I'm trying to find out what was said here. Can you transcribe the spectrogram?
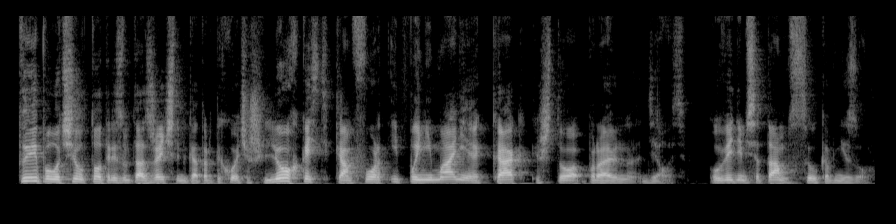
ты получил тот результат с женщинами, который ты хочешь. Легкость, комфорт и понимание, как и что правильно делать. Увидимся там, ссылка внизу.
